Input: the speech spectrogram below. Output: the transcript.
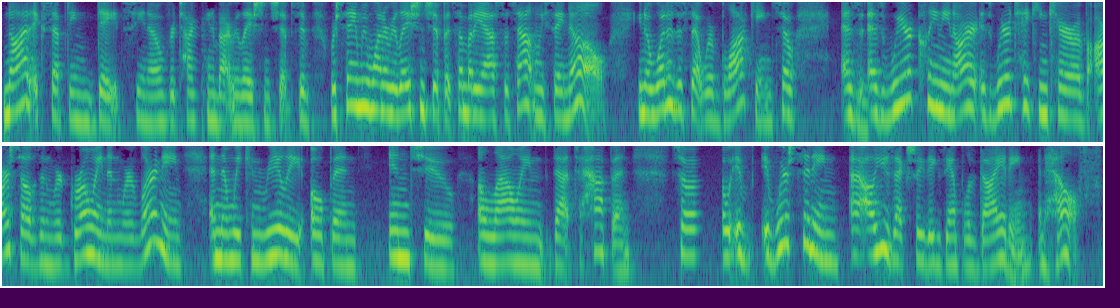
not accepting dates, you know, if we're talking about relationships. If we're saying we want a relationship, but somebody asks us out and we say no, you know, what is this that we're blocking? So as, as we're cleaning our, as we're taking care of ourselves and we're growing and we're learning, and then we can really open into allowing that to happen. So Oh, if, if we're sitting, I'll use actually the example of dieting and health.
